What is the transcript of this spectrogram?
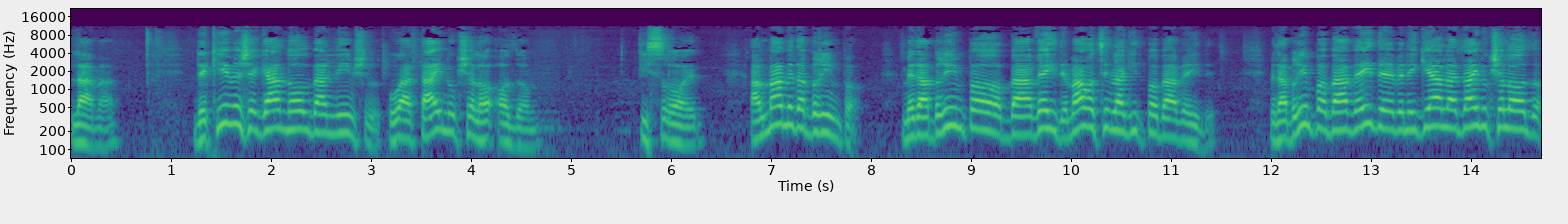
למה? דכיוון שגן נול בעניים שלו, הוא התיינוק של האודום, ישראל. על מה מדברים פה? מדברים פה באביידה, מה רוצים להגיד פה באביידה? מדברים פה בעבודה בנוגע לתענוג של האדם.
